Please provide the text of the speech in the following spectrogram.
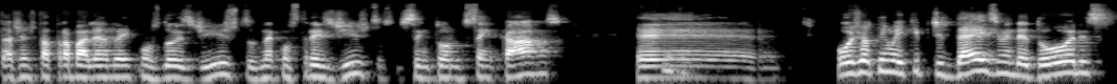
a gente está trabalhando aí com os dois dígitos, né, com os três dígitos, em torno de 100 carros. É, hoje eu tenho uma equipe de 10 vendedores,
